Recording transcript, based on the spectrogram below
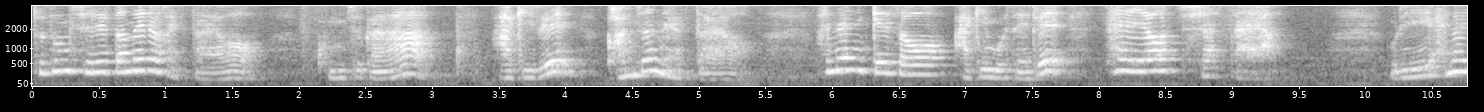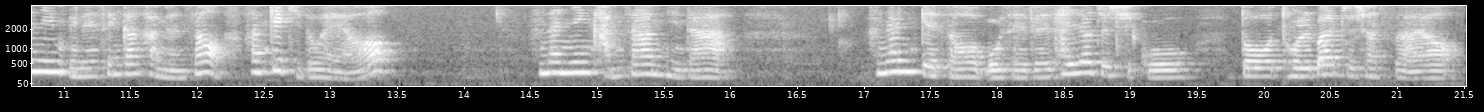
두둥실 떠내려 갔어요. 공주가 아기를 건져내었어요. 하나님께서 아기 모세를 살려주셨어요. 우리 하나님 은혜 생각하면서 함께 기도해요. 하나님 감사합니다. 하나님께서 모세를 살려주시고 또 돌봐주셨어요.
